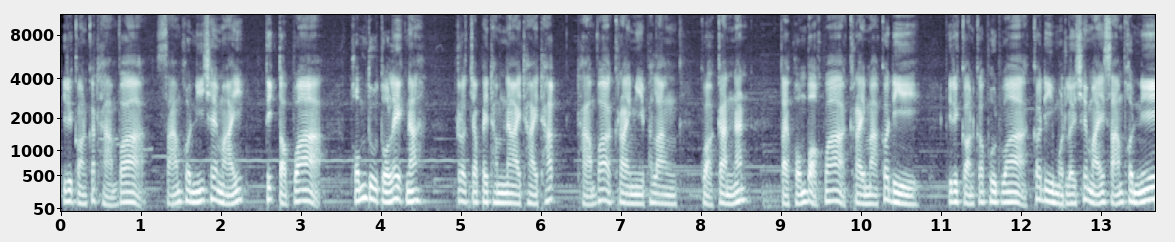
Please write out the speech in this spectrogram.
พิธีกรก็ถามว่า 3 คนนี้ใช่ไหม ติ๊กตอบว่า ผมดูตัวเลขนะ เราจะไปทำนายทายทัก ถามว่าใครมีพลังกว่ากันนั้น แต่ผมบอกว่าใครมาก็ดี พิธีกรก็พูดว่าก็ดีหมดเลยใช่ไหม 3 คนนี้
